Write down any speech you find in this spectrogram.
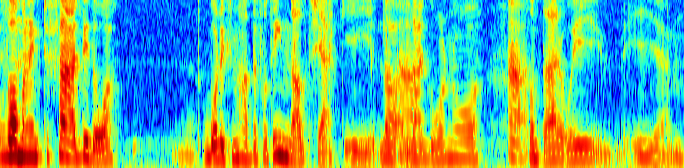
Och var det. man inte färdig då och liksom hade fått in allt käk i la- Ja. laggården och ja. sånt där och i... i ehm,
